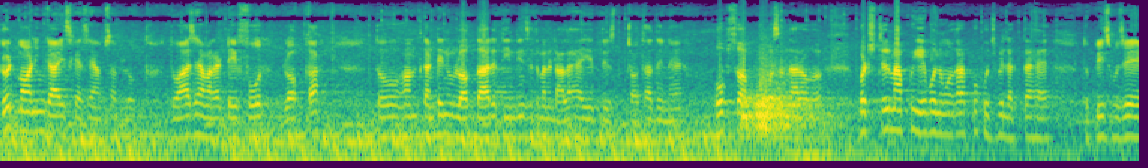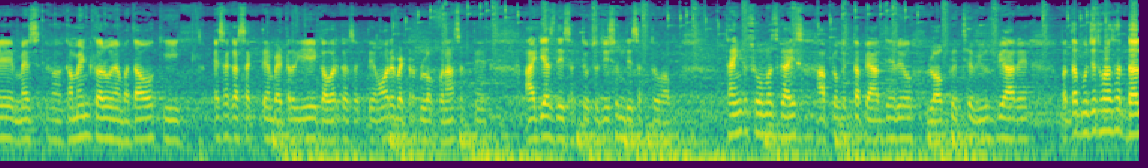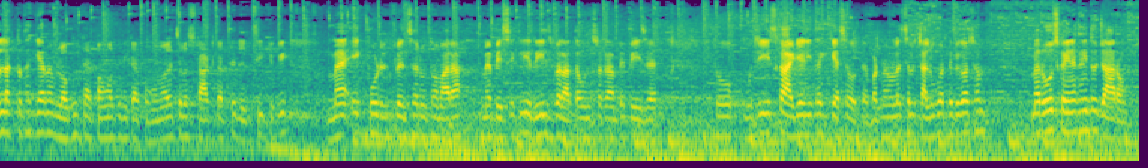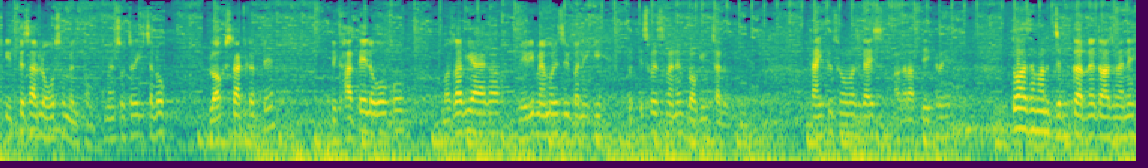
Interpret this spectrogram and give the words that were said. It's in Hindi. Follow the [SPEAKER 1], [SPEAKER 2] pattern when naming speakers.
[SPEAKER 1] गुड मॉर्निंग गाइस कैसे हैं आप सब लोग? तो आज है हमारा डे फोर ब्लॉग का। तो हम कंटिन्यू ब्लॉग डाल रहे तीन दिन से तो मैंने डाला है, ये चौथा दिन है। होप सो आपको पसंद आ रहा होगा। बट स्टिल मैं आपको ये बोलूँगा, अगर आपको कुछ भी लगता है तो प्लीज़ मुझे मैस कमेंट करो या बताओ कि ऐसा कर सकते हैं बेटर ये कवर कर सकते हैं, और बेटर ब्लॉग बना सकते हैं। आइडियाज़ दे सकते हो सजेशन दे सकते हो आप। Thank you so much guys आप लोग इतना प्यार दे रहे हो। ब्लॉग पे अच्छे व्यूज़ भी आ रहे हैं। मतलब मुझे थोड़ा सा डर लगता था कि यार मैं ब्लॉगिंग कर पाऊँगा कि नहीं कर पाऊँगा। मैं चलो स्टार्ट करते, देखती क्योंकि मैं एक फ़ूड इन्फ्लुएंसर हूँ तो हमारा, मैं बेसिकली रील्स बनाता हूँ इंस्टाग्राम पे पेज है। तो मुझे इसका आइडिया नहीं था कि कैसे होता है। बट मैं बोला, चलो, चालू करते बिकॉज़ हम, मैं रोज़ कहीं ना कहीं तो जा रहा हूँ। इतने सारे लोगों से मिलता हूँ। तो मैंने सोचा कि चलो ब्लॉग स्टार्ट करते दिखाते लोगों को। मज़ा भी आएगा। मेरी मेमोरीज भी बनेगी। तो इस वजह से मैंने ब्लॉगिंग चालू की है। Thank you so much guys अगर आप देख रहे हैं। तो आज हमारा जिम कर रहे हैं तो आज मैंने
